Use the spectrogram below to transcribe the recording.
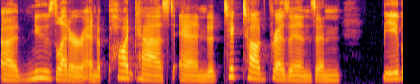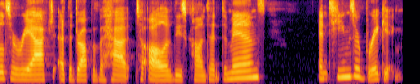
a newsletter and a podcast and a TikTok presence and be able to react at the drop of a hat to all of these content demands. And teams are breaking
